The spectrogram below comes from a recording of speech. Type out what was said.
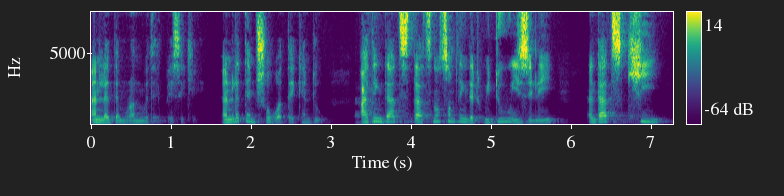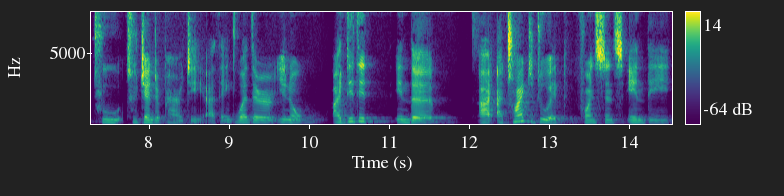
and let them run with it, basically, and let them show what they can do. I think that's that's not something that we do easily, and that's key to to gender parity. I think whether you know I did it in the I, I tried to do it, for instance, in the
